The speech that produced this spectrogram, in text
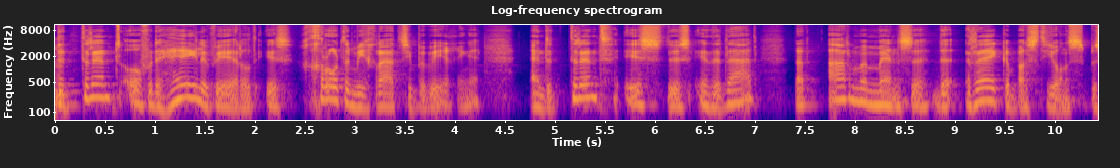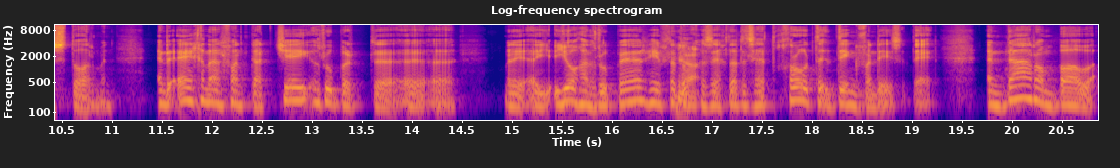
De trend over de hele wereld is grote migratiebewegingen. En de trend is dus inderdaad dat arme mensen de rijke bastions bestormen. En de eigenaar van Cartier, Rupert, eh, eh, meneer, eh, Johan Rupert, heeft dat Ja. ook gezegd. Dat is het grote ding van deze tijd. En daarom bouwen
